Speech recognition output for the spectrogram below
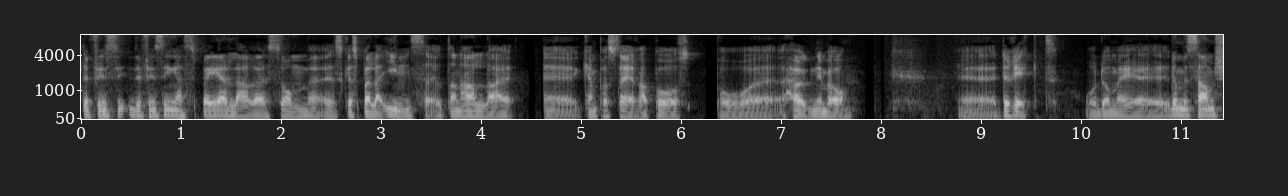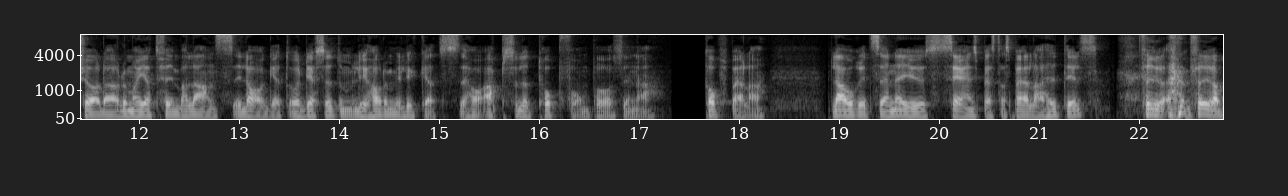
det finns, det finns inga spelare som eh, ska spela in sig utan alla eh, kan prestera på, på eh, hög nivå eh, direkt. Och de är, de är samkörda och de har jättefin balans i laget och dessutom har de lyckats ha absolut toppform på sina toppspelare. Lauritsen är ju seriens bästa spelare hittills. Fyra, fyra,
